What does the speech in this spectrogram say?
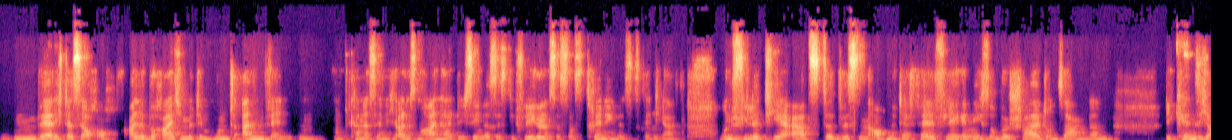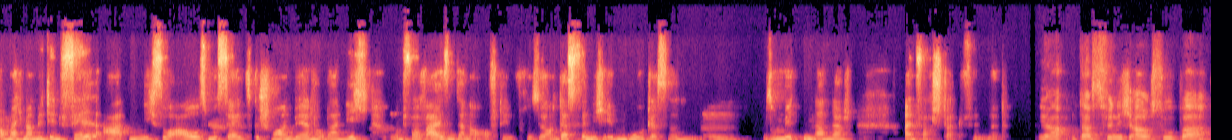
werde ich das ja auch auf alle Bereiche mit dem Hund anwenden und kann das ja nicht alles nur einheitlich sehen. Das ist die Pflege, das ist das Training, das ist der Mhm. Tierarzt. Und Mhm. viele Tierärzte wissen auch mit der Fellpflege nicht so Bescheid und sagen dann, die kennen sich auch manchmal mit den Fellarten nicht so aus, muss der jetzt geschoren werden oder nicht Mhm. und verweisen dann auch auf den Friseur. Und das finde ich eben gut, dass dann Mhm. so miteinander einfach stattfindet. Ja, das finde ich auch super.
